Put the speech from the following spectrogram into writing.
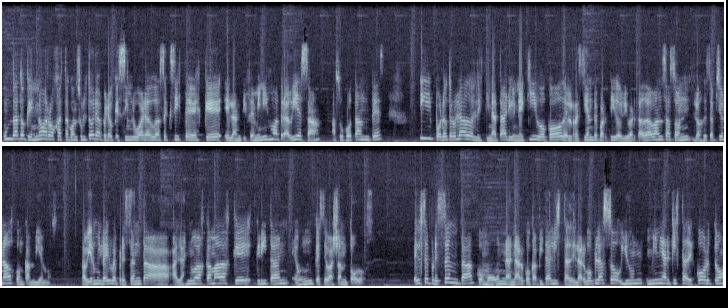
Un dato que no arroja esta consultora, pero que sin lugar a dudas existe, es que el antifeminismo atraviesa a sus votantes y por otro lado el destinatario inequívoco del reciente partido Libertad Avanza son los decepcionados con Cambiemos. Javier Milei representa a, las nuevas camadas que gritan un que se vayan todos. Él se presenta como un anarcocapitalista de largo plazo y un mini-arquista de corto,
